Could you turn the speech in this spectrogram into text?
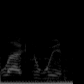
flag to win.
